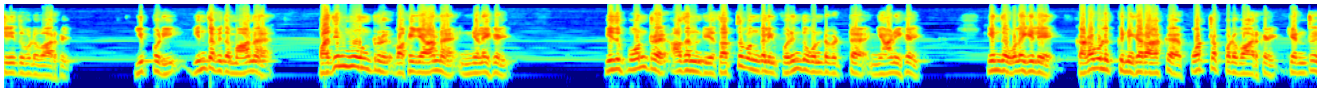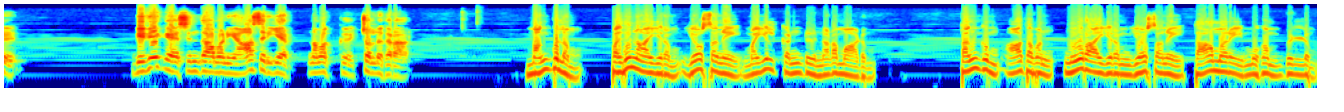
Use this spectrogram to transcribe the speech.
செய்து விடுவார்கள். இப்படி இந்த விதமான பதிமூன்று வகையான நிலைகள் இது போன்ற அதனுடைய தத்துவங்களை புரிந்து கொண்டுவிட்ட ஞானிகள் இந்த உலகிலே கடவுளுக்கு நிகராக போற்றப்படுவார்கள் என்று விவேக சிந்தாமணி ஆசிரியர் நமக்கு சொல்லுகிறார். மங்குளம் பதினாயிரம் யோசனை மயில் கண்டு நடமாடும். தங்கும் ஆதவன் நூறாயிரம் யோசனை தாமரை முகம் வில்லும்.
